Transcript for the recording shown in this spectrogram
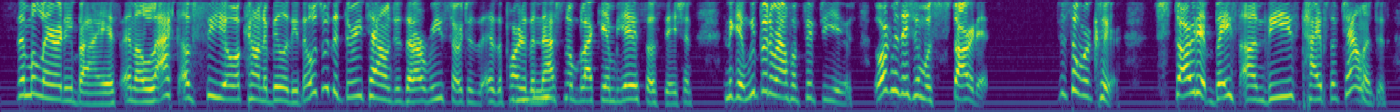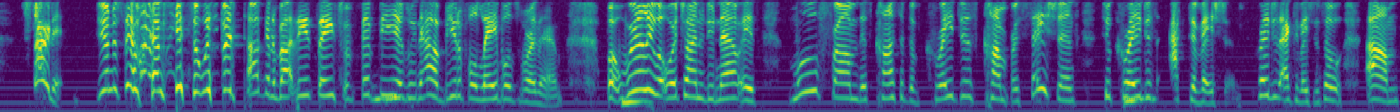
similarity bias, and a lack of CEO accountability. Those were the three challenges that our research as, as a part mm-hmm. of the mm-hmm. National Black MBA Association. And again, we've been around for 50 years. The organization was started just so we're clear. started based on these types of challenges. Start it. Do you understand what I mean? So we've been talking about these things for 50 mm-hmm. years. We now have beautiful labels for them. But mm-hmm. really what we're trying to do now is move from this concept of courageous conversations to mm-hmm. courageous activations. Courageous activations. So um,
